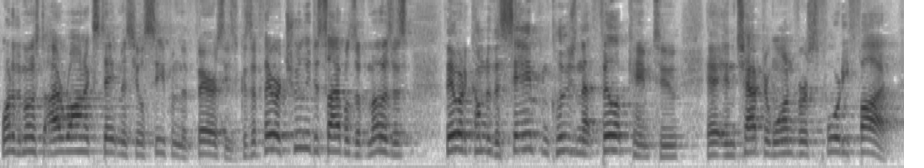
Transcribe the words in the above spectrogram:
One of the most ironic statements you'll see from the Pharisees, because if they were truly disciples of Moses, they would have come to the same conclusion that Philip came to in chapter 1, verse 45.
